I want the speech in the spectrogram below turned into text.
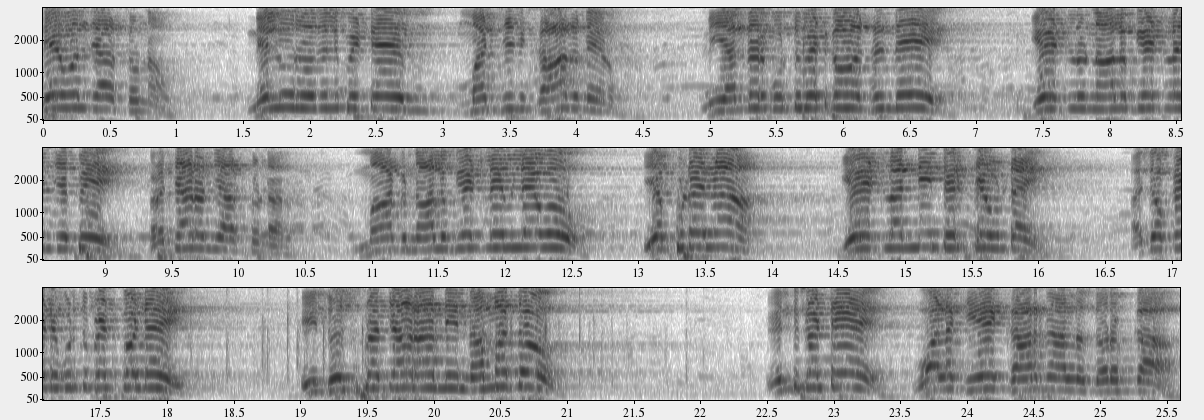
సేవలు చేస్తున్నాం. నెల్లూరు వదిలిపెట్టే మనిషిని కాదు నేను. మీ అందరు గుర్తుపెట్టుకోవాల్సింది గేట్లు నాలుగు గేట్లు అని చెప్పి ప్రచారం చేస్తున్నారు. మాకు నాలుగు గేట్లు ఏమి లేవు. ఎప్పుడైనా గేట్లన్నీ తెరిచే ఉంటాయి. అది ఒక్కటి గుర్తుపెట్టుకోండి. ఈ దుష్ప్రచారాన్ని నమ్మద్దు. ఎందుకంటే వాళ్ళకి ఏ కారణాలు దొరక్క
